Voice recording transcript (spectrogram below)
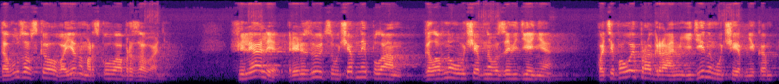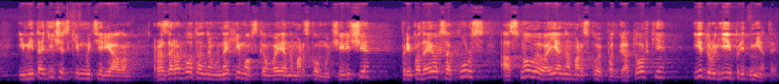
довузовского военно-морского образования. В филиале реализуется учебный план головного учебного заведения по типовой программе, единым учебникам и методическим материалам, разработанным в Нахимовском военно-морском училище, преподается курс «Основы военно-морской подготовки» и другие предметы.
